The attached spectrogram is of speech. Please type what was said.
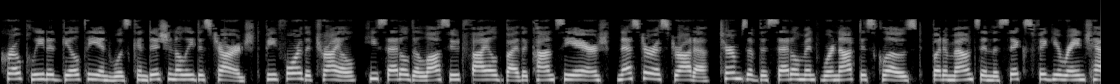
Crowe pleaded guilty and was conditionally discharged. Before the trial, he settled a lawsuit filed by the concierge, Nestor Estrada. Terms of the settlement were not disclosed, but amounts in the six-figure range have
